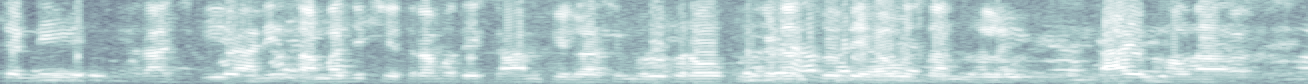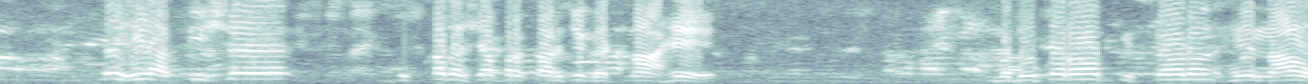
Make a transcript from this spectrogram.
ज्यांनी राजकीय आणि सामाजिक क्षेत्रामध्ये काम केलं असे मधुकरराव देहावसान झालंय. काय भावना? ही अतिशय दुःखद अशा प्रकारची घटना आहे. मधुकरराव पिचड हे नाव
